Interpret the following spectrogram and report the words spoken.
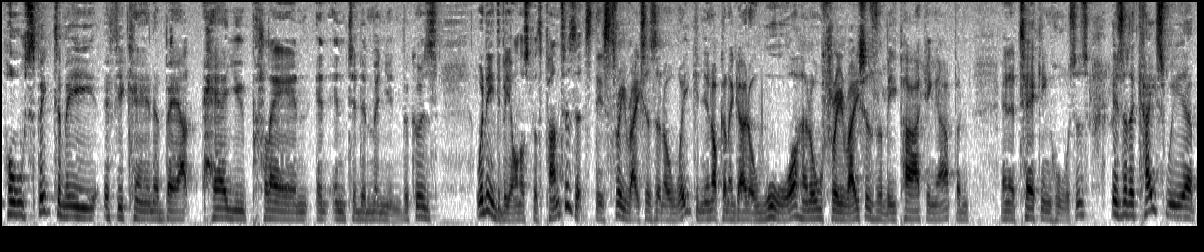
Paul, speak to me, if you can, about how you plan an Inter Dominion because we need to be honest with punters. It's there's three races in a week, and you're not going to go to war, and all three races will be parking up and, and attacking horses. Is it a case where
